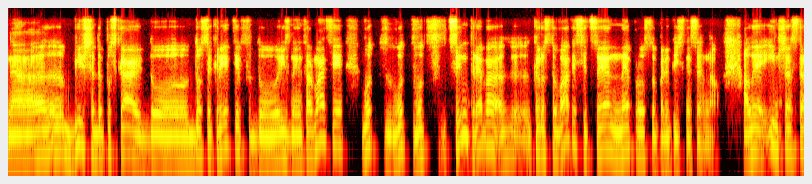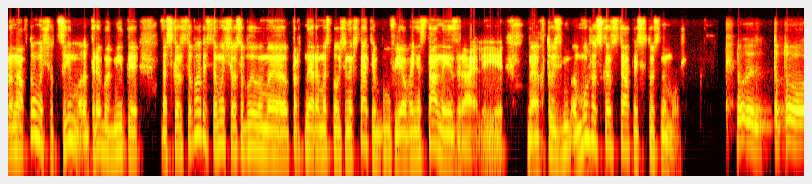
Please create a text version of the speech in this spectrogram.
е, більше допускають до, до секретів, до різної інформації. От, от, от цим треба користуватися, і це не просто політичний сигнал. Але інша сторона в тому, що цим треба вміти скористуватись, тому що особливими партнерами Сполучених Штатів був і Афганістан, і Ізраїль. І е, хтось може скористатись, хтось не може. Ну е, тобто,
